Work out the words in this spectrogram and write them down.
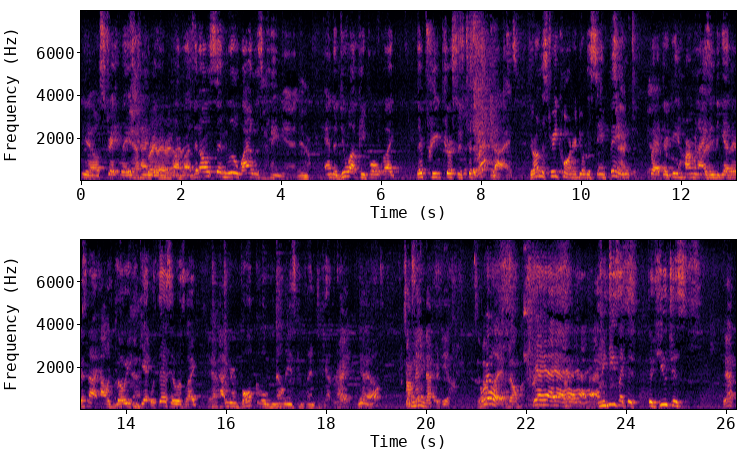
you know straight laced Yeah, kind right, of right, blah right. blah. Then all of a sudden, little wireless came in, Yeah. and the doo-wop people like they're precursors to the rap guys. They're on the street corner doing the same thing. Exactly, yeah. But they're getting harmonizing together. It's not how low you can get with this. It was like Yeah. how your vocal melodies can blend together. Right. You know? So I'm named after Dion. Oh, really? Belmont. Yeah, yeah, yeah, yeah, yeah, yeah. I mean, he's like the, the hugest. Yeah.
